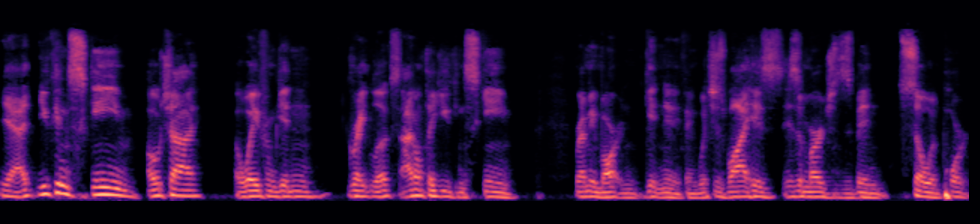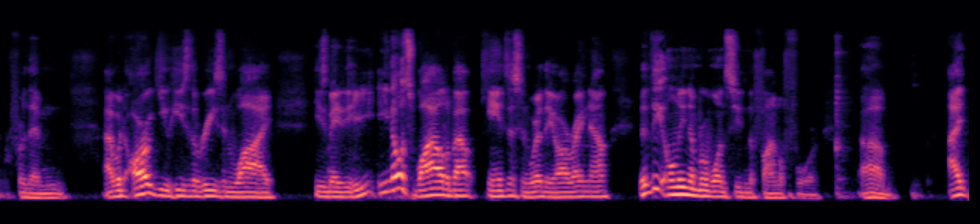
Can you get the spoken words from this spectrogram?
Yeah, you can scheme Ochai away from getting great looks. I don't think you can scheme Remy Martin getting anything, which is why his his emergence has been so important for them. I would argue he's the reason why he's made it. You know what's wild about Kansas and where they are right now? They're the only number one seed in the Final Four. Um, I,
